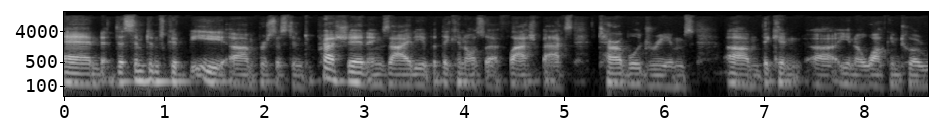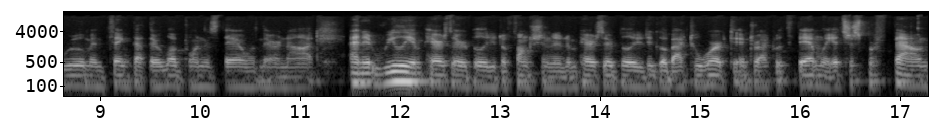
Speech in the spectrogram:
And the symptoms could be um, persistent depression, anxiety, but they can also have flashbacks, terrible dreams. Um, they can, uh, you know, walk into a room and think that their loved one is there when they're not. And it really impairs their ability to function. It impairs their ability to go back to work, to interact with family. It's just profound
